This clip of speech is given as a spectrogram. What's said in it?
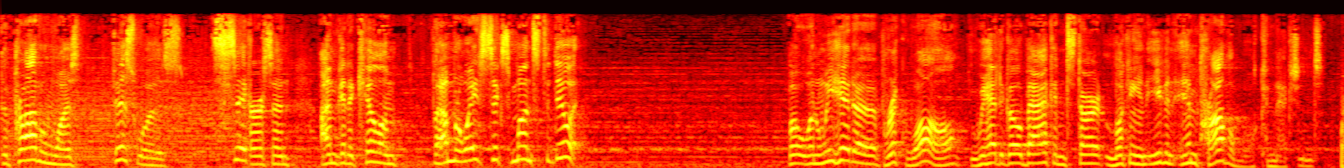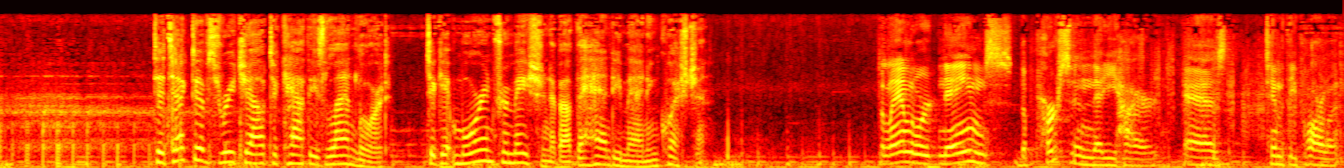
The problem was this was sick person. I'm going to kill him, but I'm going to wait six months to do it. But when we hit a brick wall, we had to go back and start looking at even improbable connections. Detectives reach out to Kathy's landlord to get more information about the handyman in question. The landlord names the person that he hired as Timothy Parlin.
